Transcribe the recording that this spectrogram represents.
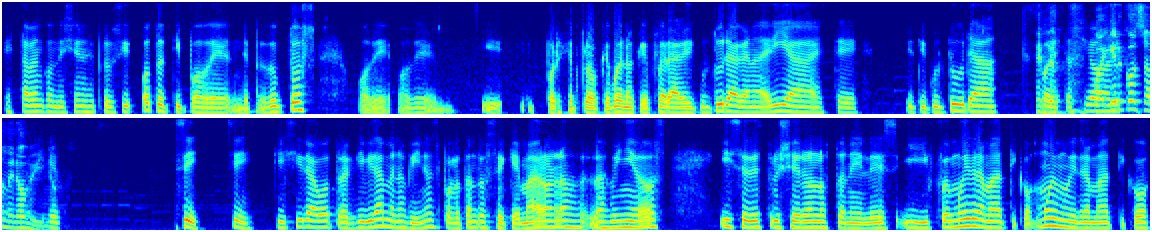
estaba en condiciones de producir otro tipo de, productos o de, o de por ejemplo, que bueno, que fuera agricultura, ganadería, este, viticultura, forestación. Cualquier cosa menos vino. Sí, sí, quisiera otra actividad menos vinos, por lo tanto se quemaron los, los viñedos y se destruyeron los toneles y fue muy dramático, muy, muy dramático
